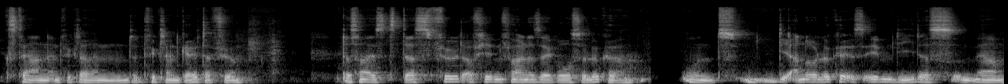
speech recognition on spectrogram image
externen Entwicklerinnen und Entwicklern Geld dafür. Das heißt, das füllt auf jeden Fall eine sehr große Lücke. Und die andere Lücke ist eben die, dass ja,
